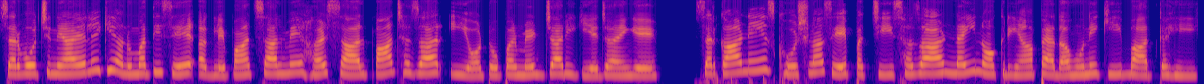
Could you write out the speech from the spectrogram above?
सर्वोच्च न्यायालय की अनुमति से अगले पाँच साल में हर साल पाँच हज़ार ई ऑटो परमिट जारी किए जाएँगे। सरकार ने इस घोषणा से पच्चीस हज़ार नई नौकरियाँ पैदा होने की बात कही।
